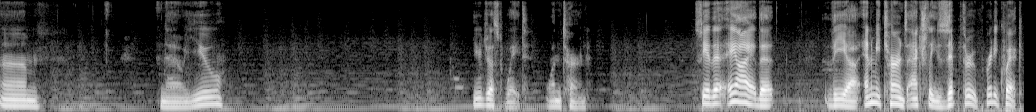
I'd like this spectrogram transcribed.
Um, no, you... You just wait. One turn. See, the AI, the the uh, enemy turns actually zip through pretty quick.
